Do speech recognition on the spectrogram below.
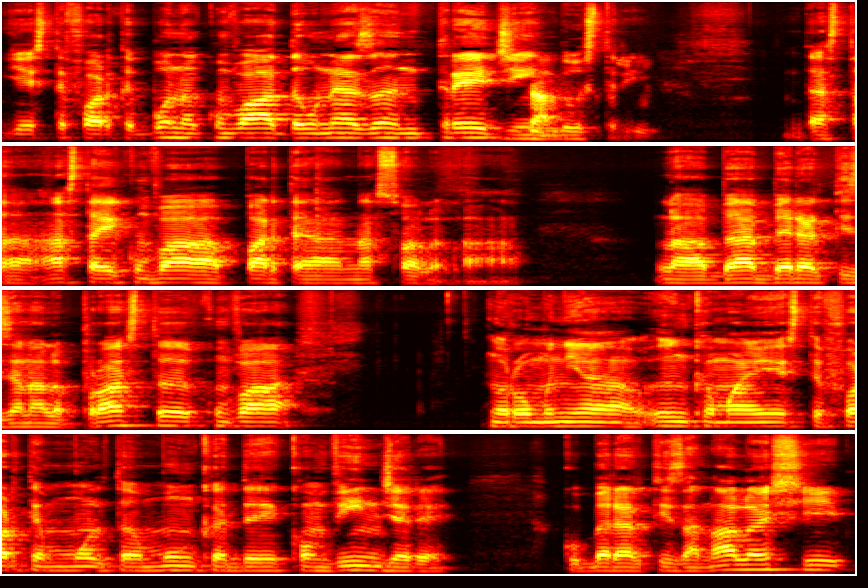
este foarte bună, cumva adăunează întregii Da. industrii. De asta, asta e cumva partea nasoală la, la bea bere artizanală proastă, cumva în România încă mai este foarte multă muncă de convingere cu bere artizanală și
